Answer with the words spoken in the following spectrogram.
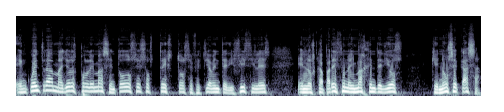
encuentra mayores problemas en todos esos textos efectivamente difíciles en los que aparece una imagen de Dios que no se casa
